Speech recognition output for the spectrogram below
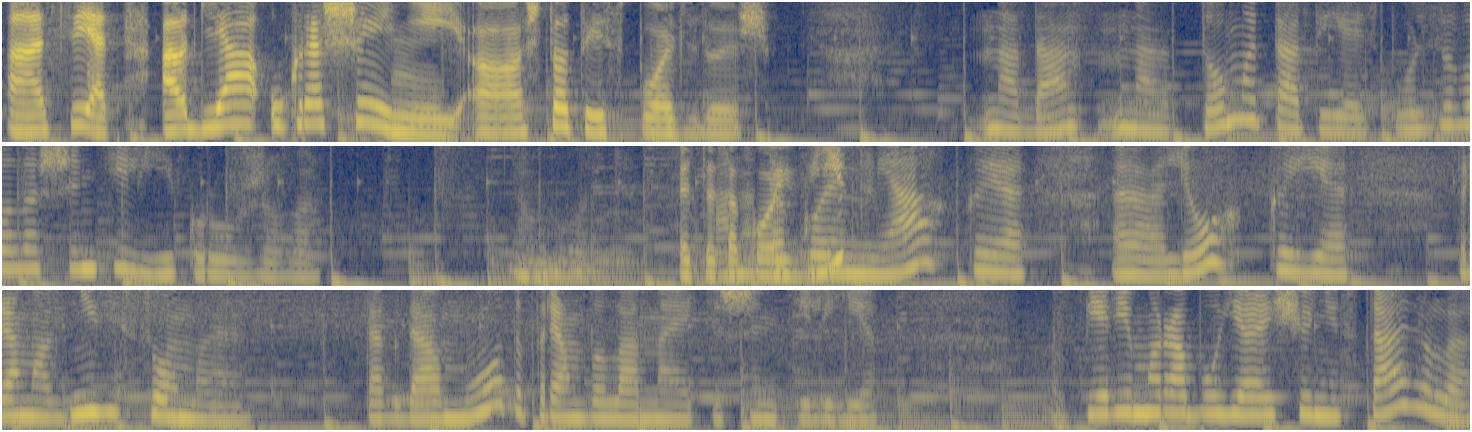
А, Свет, а для украшений а, что ты используешь? На, да, на том этапе я использовала шантильи кружево. Вот. Это Она такой такое вид? мягкое, э, легкое, прямо невесомое. Тогда мода прям была на эти шантилье. Перья марабу я еще не ставила,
